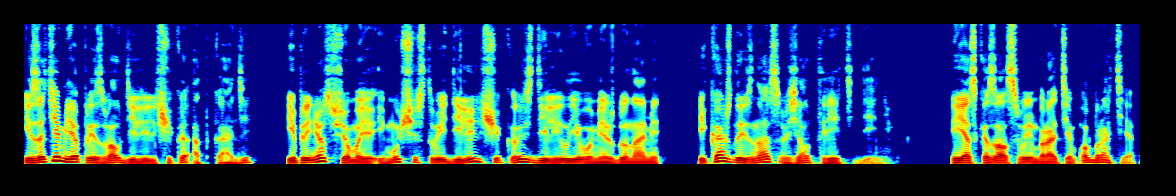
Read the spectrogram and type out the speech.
И затем я призвал делильщика от Кади и принес все мое имущество, и делильщик разделил его между нами, и каждый из нас взял треть денег. И я сказал своим братьям, о, братья,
